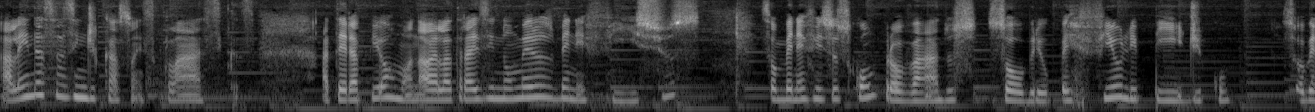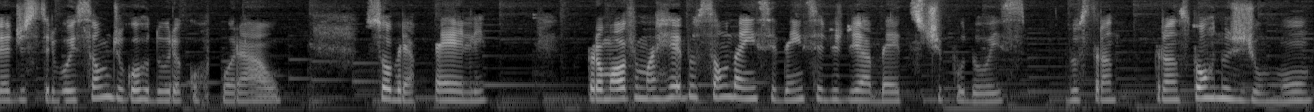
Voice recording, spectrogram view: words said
Além dessas indicações clássicas, a terapia hormonal ela traz inúmeros benefícios, são benefícios comprovados sobre o perfil lipídico, sobre a distribuição de gordura corporal, sobre a pele, promove uma redução da incidência de diabetes tipo 2, dos tran transtornos de humor,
